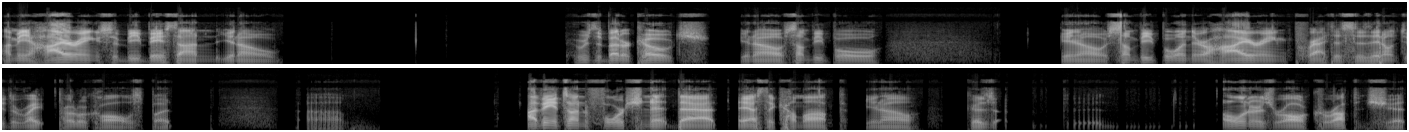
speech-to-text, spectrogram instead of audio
I mean, hiring should be based on, you know, who's the better coach. You know, some people, you know, some people when they're hiring practices, they don't do the right protocols. But um, I think it's unfortunate that it has to come up. You know, because owners are all corrupt and shit.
